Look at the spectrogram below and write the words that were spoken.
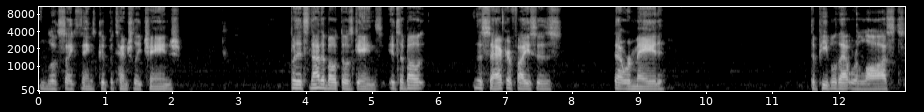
looks like things could potentially change. But it's not about those gains. It's about the sacrifices that were made the people that were lost,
